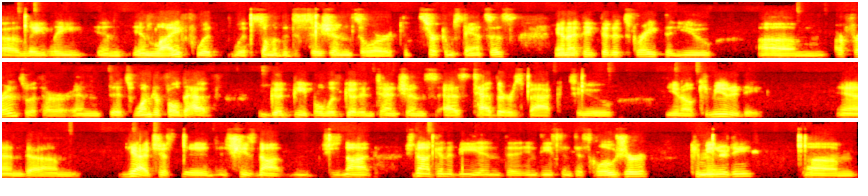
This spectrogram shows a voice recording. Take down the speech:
uh, lately in in life with with some of the decisions or circumstances. And I think that it's great that you um, are friends with her, and it's wonderful to have good people with good intentions as tethers back to, you know, community. And um, yeah, it's just uh, she's not she's not she's not going to be in the indecent disclosure community um,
